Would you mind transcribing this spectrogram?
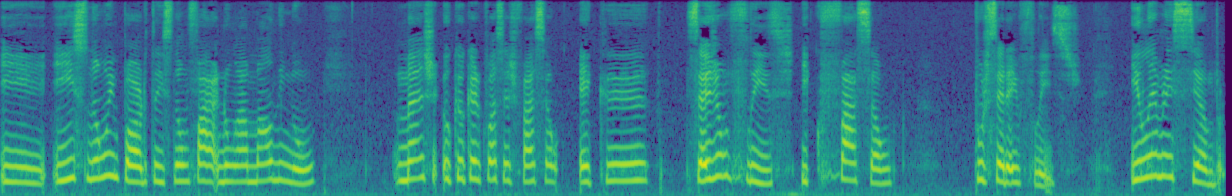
E, e isso não importa, isso não, não há mal nenhum. Mas o que eu quero que vocês façam é que sejam felizes e que façam por serem felizes. E lembrem-se sempre,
